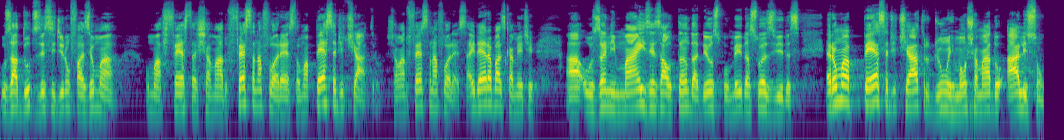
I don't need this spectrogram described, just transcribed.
os adultos decidiram fazer uma, uma festa chamada Festa na Floresta, uma peça de teatro chamada Festa na Floresta. A ideia era basicamente ah, os animais exaltando a Deus por meio das suas vidas. Era uma peça de teatro de um irmão chamado Alisson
